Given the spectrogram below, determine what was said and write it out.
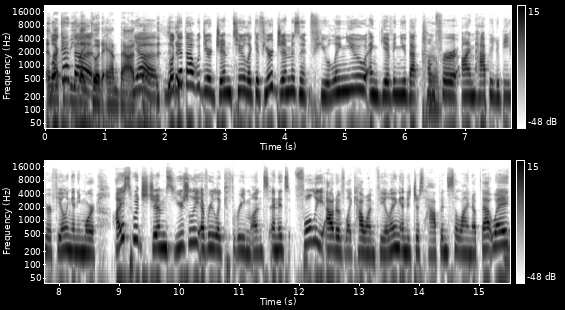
And Look that could be that. like good and bad. Yeah, But look at that with your gym too. Like if your gym isn't fueling you and giving you that comfort, I'm happy to be here feeling anymore. I switch gyms usually every like 3 months and it's fully out of like how I'm feeling and it just happens to line up that way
